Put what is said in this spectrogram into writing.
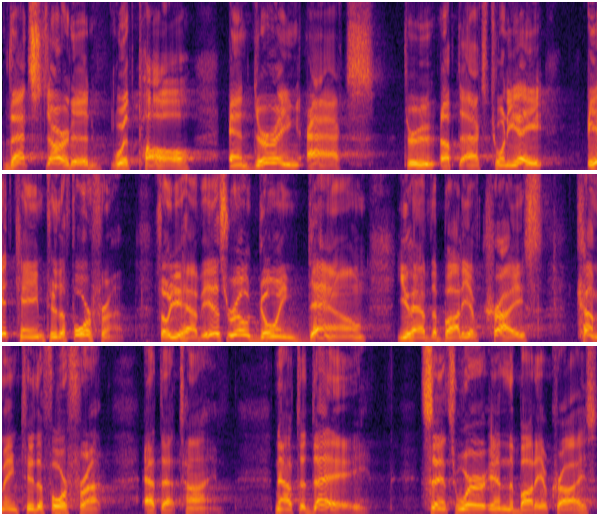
That started with Paul, and during Acts, through up to Acts 28, it came to the forefront. So you have Israel going down, you have the body of Christ coming to the forefront at that time. Now, today, since we're in the body of Christ,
